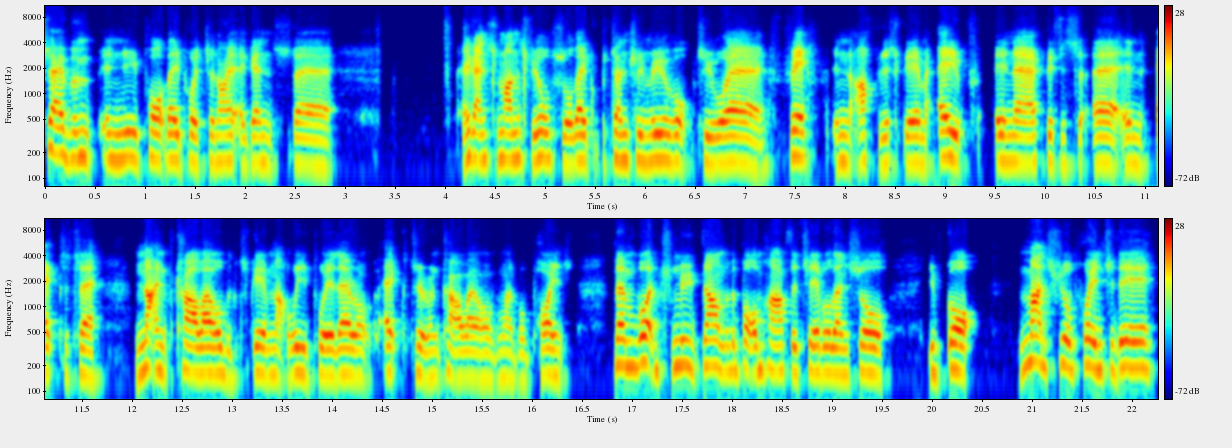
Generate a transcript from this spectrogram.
seventh in Newport, they play tonight against uh, against Mansfield, so they could potentially move up to uh, fifth in after this game. Eighth in uh, fifth is, uh, in Exeter. Ninth Carlisle, the game that we play there, Exeter and Carlisle on level points. Then let's move down to the bottom half of the table. Then so you've got Mansfield playing today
